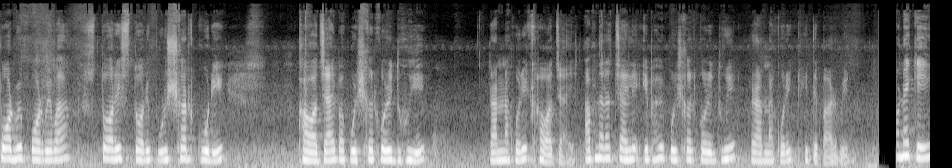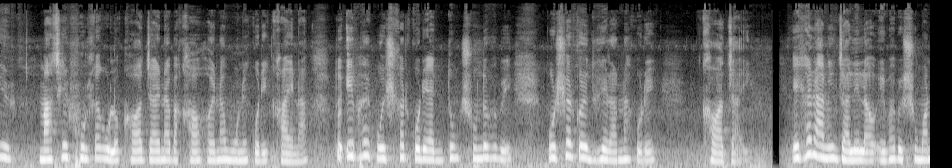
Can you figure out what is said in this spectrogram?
পর্বে পর্বে বা স্তরে স্তরে পরিষ্কার করে খাওয়া যায় বা পরিষ্কার করে ধুয়ে রান্না করে খাওয়া যায়। আপনারা চাইলে এভাবে পরিষ্কার করে ধুয়ে রান্না করে খেতে পারবেন। অনেকেই মাছের ফুলকাগুলো খাওয়া যায় না বা খাওয়া হয় না, মনে করে খায় না। তো এভাবে পরিষ্কার করে, একদম সুন্দরভাবে পরিষ্কার করে ধুয়ে রান্না করে খাওয়া যায়। এখানে আমি জালে লাউ এভাবে সমান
